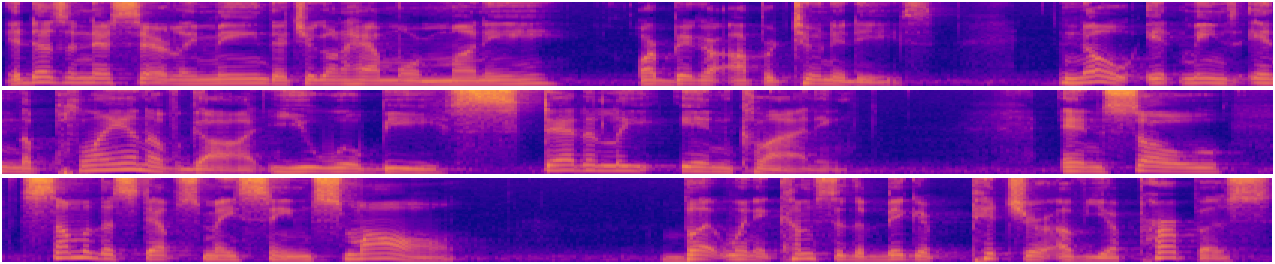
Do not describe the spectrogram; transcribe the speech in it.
it doesn't necessarily mean that you're going to have more money or bigger opportunities. No, it means in the plan of God, you will be steadily inclining. And so Some of the steps may seem small, but when it comes to the bigger picture of your purpose,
